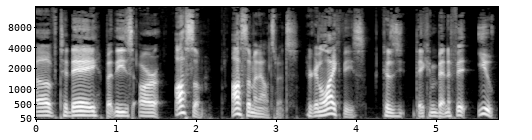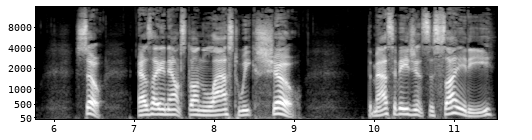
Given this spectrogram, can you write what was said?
of today, but these are awesome, awesome announcements. You're going to like these because they can benefit you. So, as I announced on last week's show, the Massive Agent Society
